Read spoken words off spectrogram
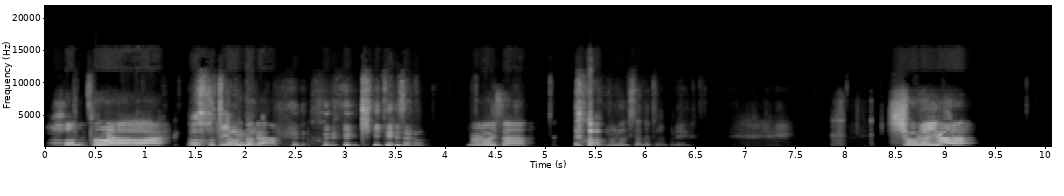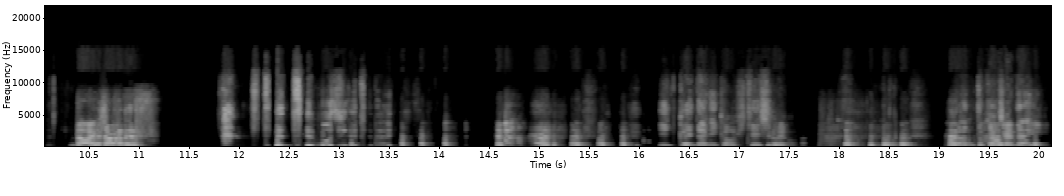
本当だよおおい聞いてんのか？聞いてるだろ。室井さん。あ、室井さんだったのこれ。書類は大丈夫です全然文字出てない。一回何かを否定しろよ。なんとかじゃない、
